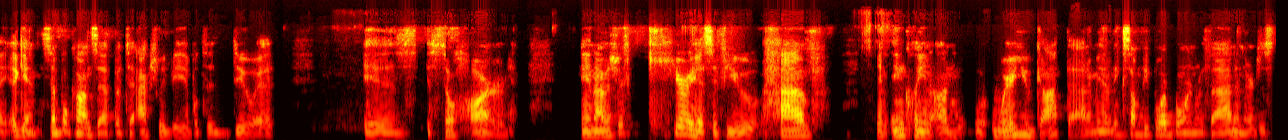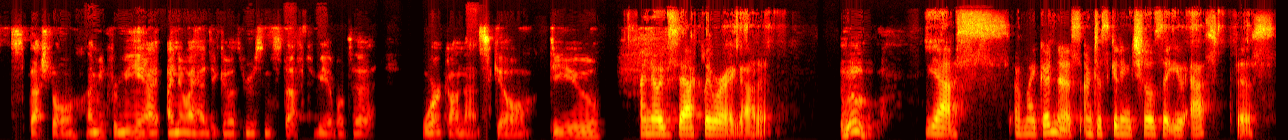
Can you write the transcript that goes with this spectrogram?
again, simple concept, but to actually be able to do it is is so hard. And I was just curious if you have an inkling on where you got that. I mean, I think some people are born with that and they're just special. I mean, for me, I, I know I had to go through some stuff to be able to work on that skill. Do you? I know exactly where I got it. Ooh. Yes. Oh my goodness. I'm just getting chills that you asked this.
